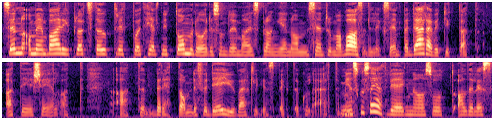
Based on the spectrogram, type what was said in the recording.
Sen om en varg plötsligt har uppträtt på ett helt nytt område, som då en varg sprang genom centrum av Vasa till exempel, där har vi tyckt att, att det är skäl att att berätta om det, för det är ju verkligen spektakulärt. Men jag skulle säga att vi ägnar oss åt alldeles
